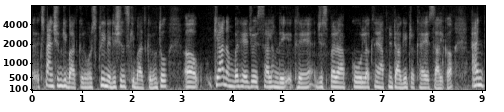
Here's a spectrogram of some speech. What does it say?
एक्सपेंशन की बात करूँ और स्क्रीन एडिशंस की बात करूँ तो uh, क्या नंबर है जो इस साल हम देख रहे हैं जिस पर आपको लगता है आपने टारगेट रखा है इस साल का? एंड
